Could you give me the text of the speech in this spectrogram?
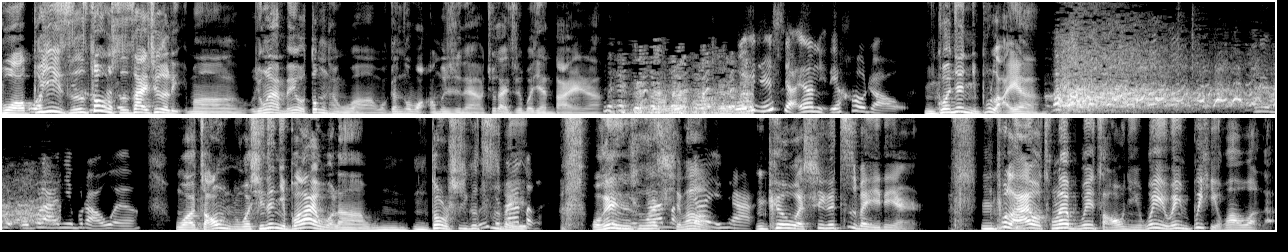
我不一直时刻都宙斯在这里吗？我永远没有动弹过啊！我跟个王八似的，就在直播间待着。我一直响应你的号召，你关键你不来呀？我不来，你也不找我呀。我找你，我寻思你不爱我了。你你豆是一个自卑我跟你说，给咱喜浪。你哥我是一个自卑的人。你不来，我从来不会找你。我以为你不喜欢我了。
